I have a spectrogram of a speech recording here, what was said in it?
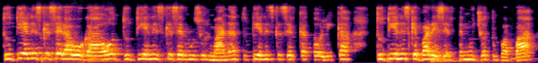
Tú tienes que ser abogado, tú tienes que ser musulmana, tú tienes que ser católica, tú tienes que parecerte mucho a tu papá.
